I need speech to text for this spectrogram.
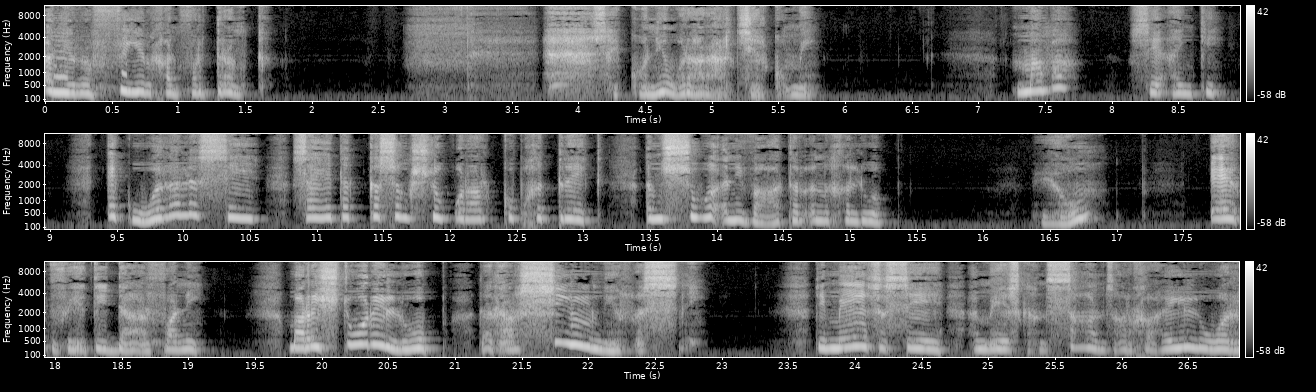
in die rivier gaan verdrink. Sy kon nie oor haar hartseer kom nie. Mamma, sê Antjie, ek hoor hulle sê sy het 'n kussingsloop oor haar kop getrek en so in die water ingeloop. Jong, ek weet nie daarvan nie maar die storie loop dat haar siel nie rus nie. Die mense sê 'n mens kan saans haar gehuil hoor.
